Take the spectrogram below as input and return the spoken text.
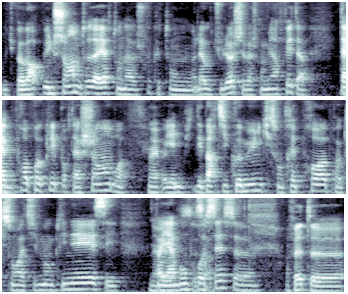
où tu peux avoir une chambre. Toi d'ailleurs, je trouve que ton, là où tu loges, c'est vachement bien fait. Tu as ta propre clé pour ta chambre. Ouais. Il y a une- des parties communes qui sont très propres, qui sont relativement cleanées. C'est, il y a un bon Ouais, process. euh, En fait, euh,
